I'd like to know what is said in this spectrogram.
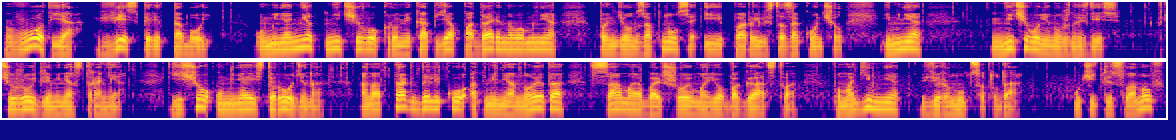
Вот я, весь перед тобой. У меня нет ничего, кроме копья, подаренного мне. Пандион запнулся и порывисто закончил. И мне ничего не нужно здесь, в чужой для меня стране. Еще у меня есть родина. Она так далеко от меня, но это самое большое мое богатство. Помоги мне вернуться туда. Учитель слонов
